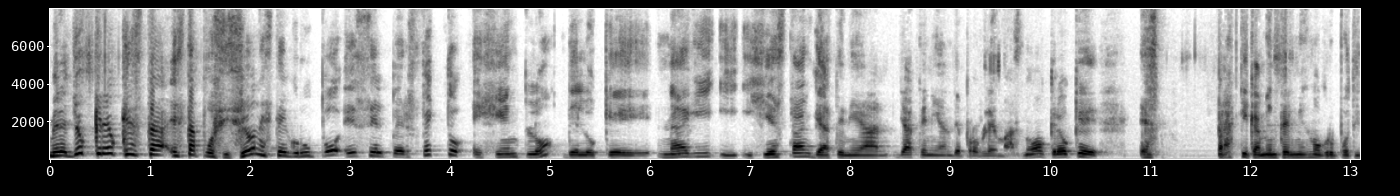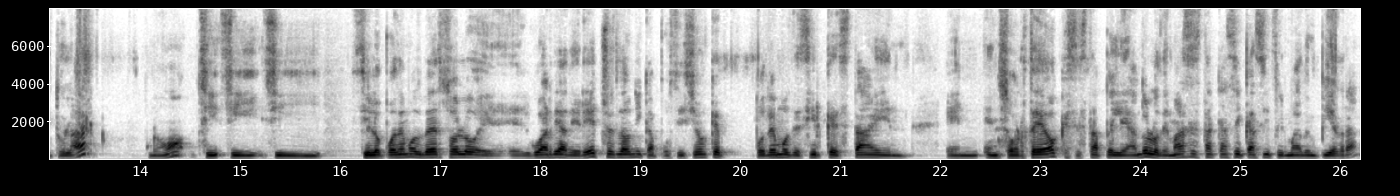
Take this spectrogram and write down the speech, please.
Mira, yo creo que esta, esta posición, este grupo, es el perfecto ejemplo de lo que Nagy y, y ya tenían, ya tenían de problemas, ¿no? Creo que es prácticamente el mismo grupo titular, ¿no? Si, si, si, si lo podemos ver solo el, guardia derecho, es la única posición que podemos decir que está en, en, en sorteo, que se está peleando, lo demás está casi, casi firmado en piedra.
